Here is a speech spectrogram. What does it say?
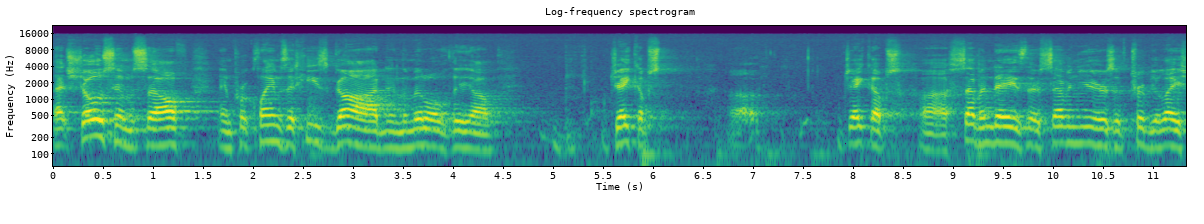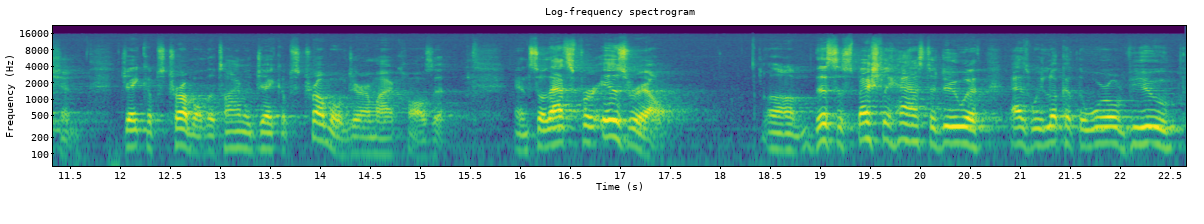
that shows himself and proclaims that he's God in the middle of the uh, Jacob's uh, Jacob's uh, seven days, there's seven years of tribulation. Jacob's trouble, the time of Jacob's trouble, Jeremiah calls it. And so that's for Israel. Um, this especially has to do with, as we look at the worldview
